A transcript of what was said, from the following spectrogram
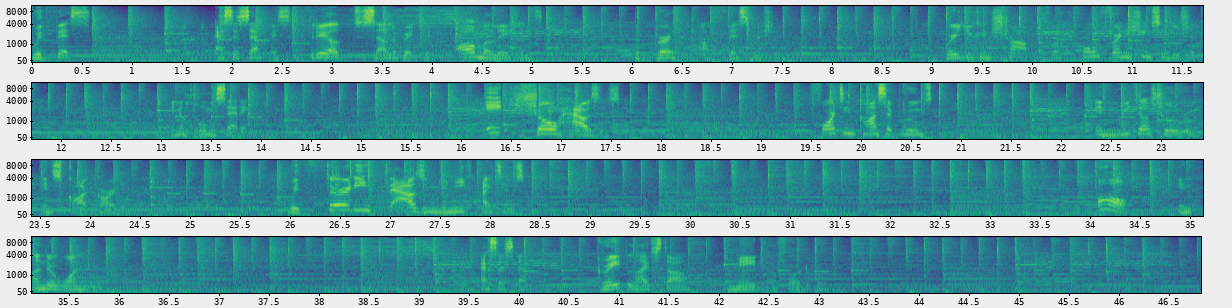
With this, SSF is thrilled to celebrate with all Malaysians the birth of this mission, where you can shop for home furnishing solution in a home setting. Eight show houses, 14 concept rooms in retail showroom in Scott Garden with 30,000 unique items. All in under one roof. SSF, great lifestyle made affordable.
